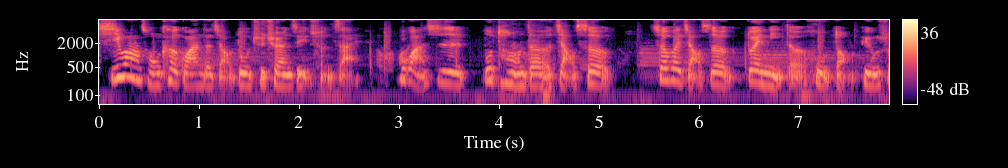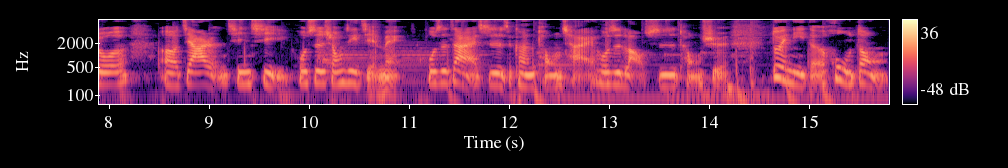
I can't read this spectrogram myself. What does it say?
希望从客观的角度去确认自己存在，不管是不同的角色。社会角色对你的互动，比如说呃家人、亲戚，或是兄弟姐妹，或是再来是可能同才，或是老师、同学对你的互动，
